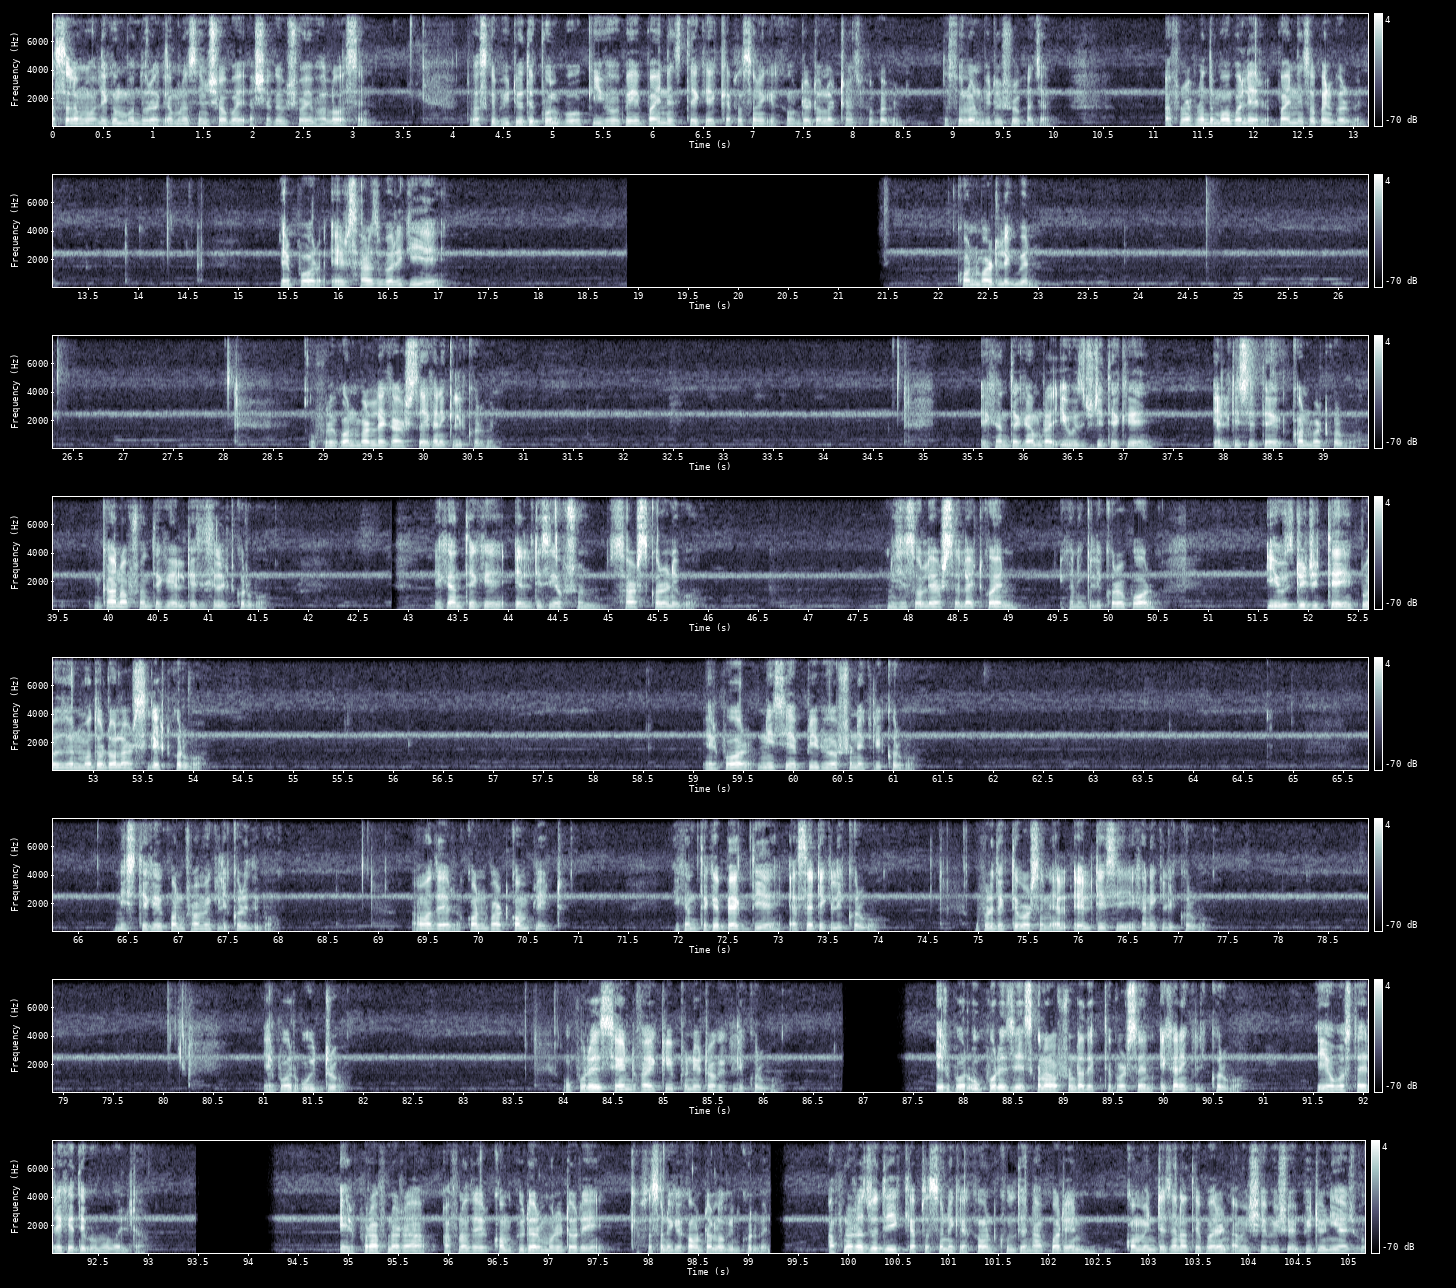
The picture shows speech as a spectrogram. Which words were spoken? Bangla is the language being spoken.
আসসালামু আলাইকুম বন্ধুরা, কেমন আছেন সবাই? আশা করি সবাই ভালো আছেন। তো আজকে ভিডিওতে বলব কীভাবে বাইন্যান্স থেকে ক্যাপাসনিক অ্যাকাউন্টে ডলার ট্রান্সফার করবেন। তো চলুন ভিডিও শুরু করা যাক। আপনারা আপনাদের মোবাইলের বাইন্যান্স ওপেন করবেন। এরপর এর সার্চ বারে গিয়ে কনভার্ট লিখবেন। উপরে কনভার্ট লেখা আসছে, এখানে ক্লিক করবেন। এখান থেকে আমরা ইউএসডিটি থেকে এলটিসিতে কনভার্ট করব। গান অপশন থেকে এলটিসি সিলেক্ট করব। এখান থেকে এলটিসি অপশন সার্চ করে নিব। নিচে চলে আসছে লাইট কয়েন এখানে ক্লিক করার পর ইউএসডিটিতে প্রয়োজন মতো ডলার সিলেক্ট করব। এরপর নিচে প্রিভিউ অপশনে ক্লিক করব। নিচ থেকে কনফার্মে ক্লিক করে দিব। আমাদের কনভার্ট কমপ্লিট এখান থেকে ব্যাক দিয়ে অ্যাসেটে ক্লিক করব। উপরে দেখতে পাচ্ছেন এল এলটিসি এখানে ক্লিক করব। এরপর উইথড্র উপরে সেন্ড ভাই ক্রিপ্টো নেটওয়ার্কে ক্লিক করব। এরপর উপরে যে স্ক্যানার অপশনটা দেখতে পাচ্ছেন এখানে ক্লিক করব। এই অবস্থায় রেখে দেব মোবাইলটা। এরপর আপনারা আপনাদের কম্পিউটার মনিটরে ক্যাপসাসনিক অ্যাকাউন্টটা লগ করবেন। আপনারা যদি ক্যাপসাসনিক অ্যাকাউন্ট খুলতে না পারেন, কমেন্টে জানাতে পারেন, আমি সে বিষয়ে ভিডিও নিয়ে আসব।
